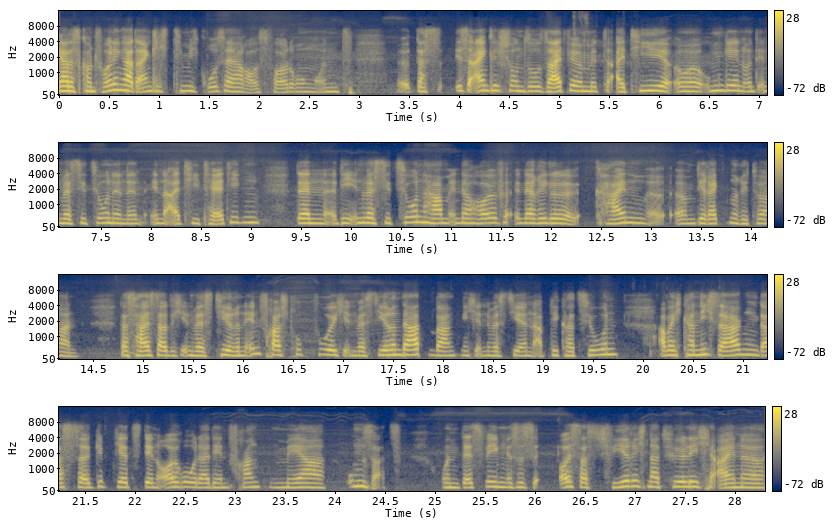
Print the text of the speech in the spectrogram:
Ja, das Controlling hat eigentlich ziemlich große Herausforderungen und äh, das ist eigentlich schon so, seit wir mit IT äh, umgehen und Investitionen in, in IT tätigen. Denn die Investitionen haben in der, Häuf in der Regel keinen ähm, direkten Return. Das heißt also, ich investiere in Infrastruktur, ich investiere in Datenbanken, ich investiere in Applikationen, aber ich kann nicht sagen, das äh, gibt jetzt den Euro oder den Franken mehr Umsatz. Und deswegen ist es äußerst schwierig, natürlich eine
